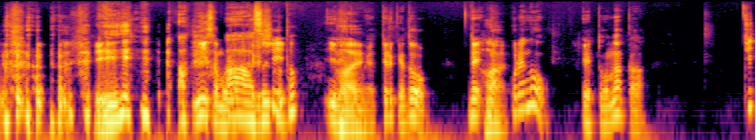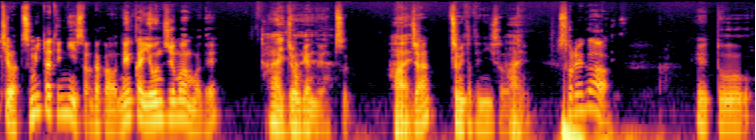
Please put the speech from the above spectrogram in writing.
えー、あ、ニーサもやってるし、そういうイデコもやってるけど、で、まあ、はいこれの、えっと、なんか、父は積み立て NISA、だから年間40万まではい。上限のやつはい。じゃん、積み立て NISA だと。はいそれが、えっと、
